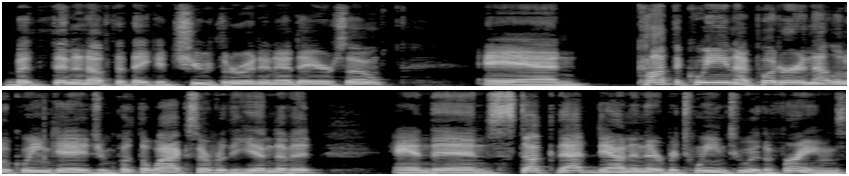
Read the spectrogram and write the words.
but thin enough that they could chew through it in a day or so. And caught the queen. I put her in that little queen cage and put the wax over the end of it and then stuck that down in there between two of the frames.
